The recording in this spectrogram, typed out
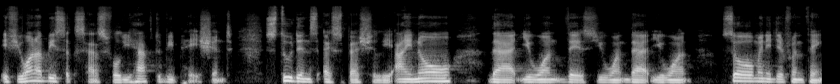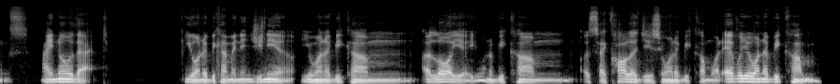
if you want to be successful you have to be patient. Students especially i know that you want this you want that you want so many different things. I know that you want to become an engineer you want to become a lawyer you want to become a psychologist you want to become whatever you want to become.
